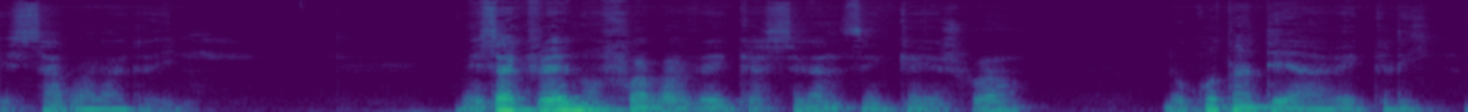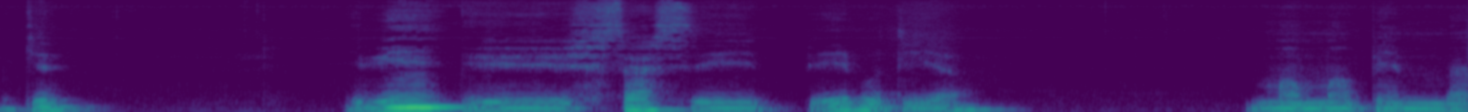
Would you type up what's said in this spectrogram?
e sa pa la gay nou. Men sa kwe, nou fwa pa vek 55 kaya chwa, nou kontante avek li, ok? Eh Ebyen, e, euh, sa se pe bote ya, maman pen ba,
